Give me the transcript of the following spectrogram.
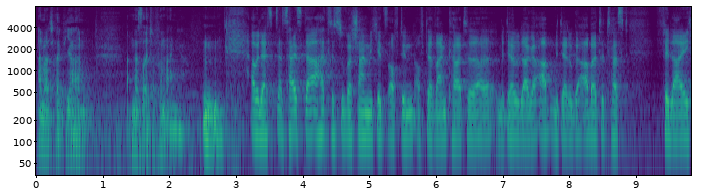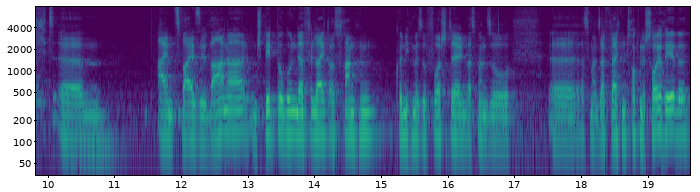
anderthalb Jahren an der Seite von Anja. Mhm. Aber das, das heißt, da hattest du wahrscheinlich jetzt auf, den, auf der Weinkarte, äh, mit der du, da gear mit der du gearbeitet hast, vielleicht ähm, ein, zwei Silvaner, ein Spätburgunder vielleicht aus Franken, könnte ich mir so vorstellen, was man so, äh, was man sagt, vielleicht eine trockene Scheurebe.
